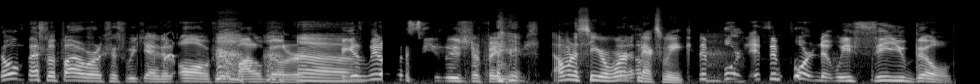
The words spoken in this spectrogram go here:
don't mess with fireworks this weekend at all if you're a model builder Uh, because we don't want to see you lose your fingers. I want to see your work know? next week. it's important. It's important that we see you build.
